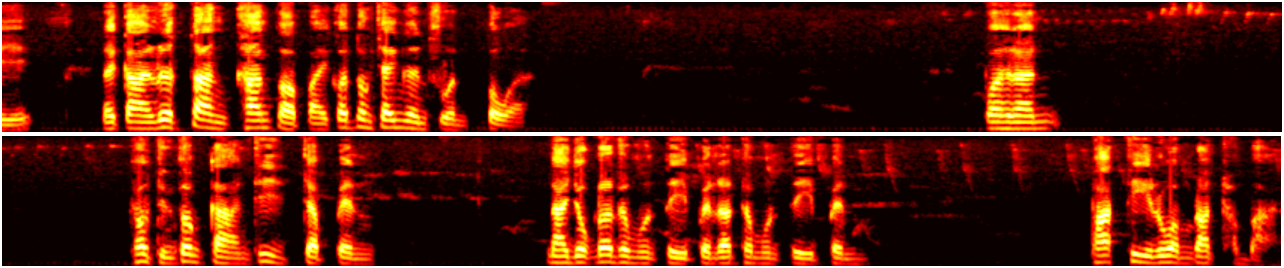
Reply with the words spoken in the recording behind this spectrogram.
นี้ ในการเลือกตั้งครั้งต่อไป ก็ต้องใช้เงินส่วนตัว เพราะฉะนั้น เขาถึงต้องการที่จะเป็นนายกรัฐมนตรีเป็นรัฐมนตรีเป็นพรรคที่ร่วมรัฐบาล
